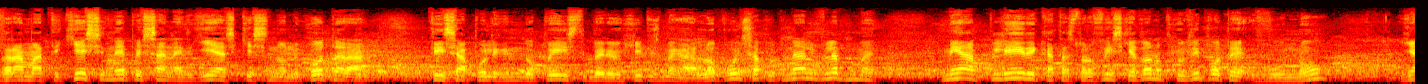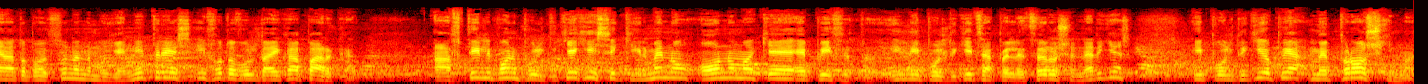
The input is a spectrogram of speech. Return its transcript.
δραματικές συνέπειες ανεργίας και συνολικότερα της απολιγνητοποίησης στην περιοχή της Μεγαλόπολης, από την άλλη βλέπουμε μια πλήρη καταστροφή σχεδόν οποιοδήποτε βουνού για να τοποθετηθούν ανεμογεννήτριες ή φωτοβολταϊκά πάρκα. Αυτή λοιπόν η πολιτική έχει συγκεκριμένο όνομα και επίθετο. Είναι η πολιτική της απελευθέρωσης ενέργειας, η πολιτική η οποία με πρόσχημα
